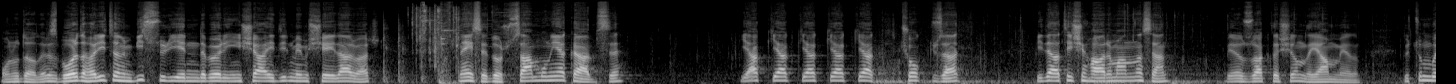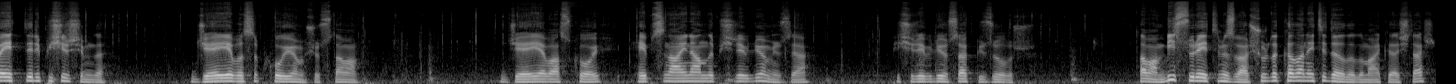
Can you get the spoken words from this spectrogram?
Onu da alırız. Bu arada haritanın bir sürü yerinde böyle inşa edilmemiş şeyler var. Neyse dur. Sen bunu yak abisi. Yak yak yak yak yak. Çok güzel. Bir de ateşi harmanla sen. Biraz uzaklaşalım da yanmayalım. Bütün bu etleri pişir şimdi. C'ye basıp koyuyormuşuz tamam. C'ye bas koy. Hepsini aynı anda pişirebiliyor muyuz ya? Pişirebiliyorsak güzel olur. Tamam bir sürü etimiz var. Şurada kalan eti de alalım arkadaşlar.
